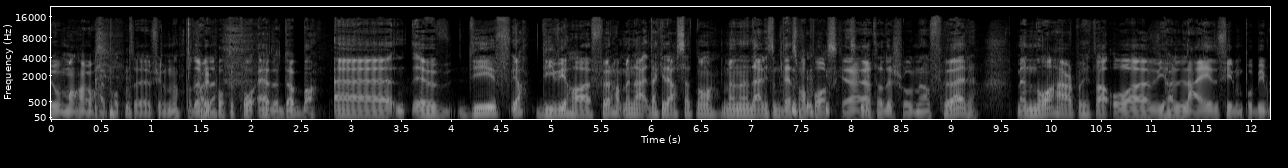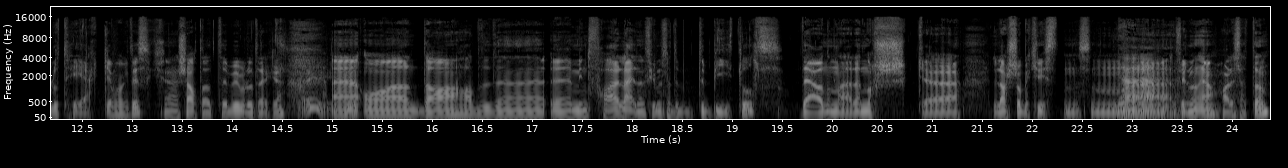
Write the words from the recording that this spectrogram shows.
Jo, man har jo Harry Potter-filmene på Harry Potter på, er det dubba? Eh, de, ja, de vi har før, men det er det ikke det jeg har sett nå, da. Men det er liksom det som er påsketradisjonen min før. Men nå har jeg vært på hytta, og vi har leid filmer på biblioteket, faktisk. Shout-out til biblioteket. Eh, og da hadde det, min far leid en film som heter The Beatles. Det er jo den der norske Lars Saabye Ja, ja, ja. Christensen-filmen. Ja, har dere sett den?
